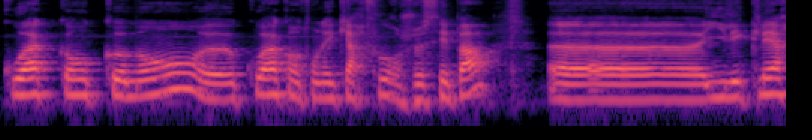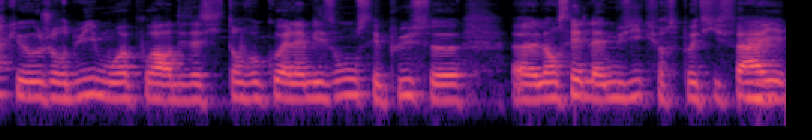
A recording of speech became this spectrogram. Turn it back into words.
Quoi, quand, comment, euh, quoi, quand on est Carrefour, je sais pas. Euh, il est clair qu'aujourd'hui, moi, pour avoir des assistants vocaux à la maison, c'est plus euh, euh, lancer de la musique sur Spotify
